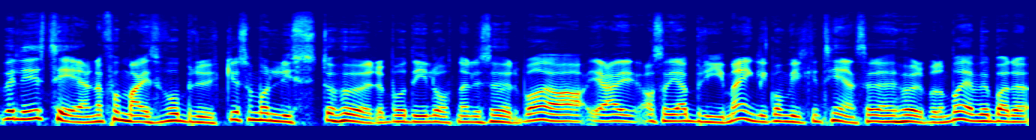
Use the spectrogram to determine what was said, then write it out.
veldig irriterende for meg som forbruker, som har lyst til å høre på de låtene jeg har lyst til å høre på. Jeg, altså, jeg bryr meg egentlig ikke om hvilken tjeneste jeg hører på dem på, jeg vil bare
